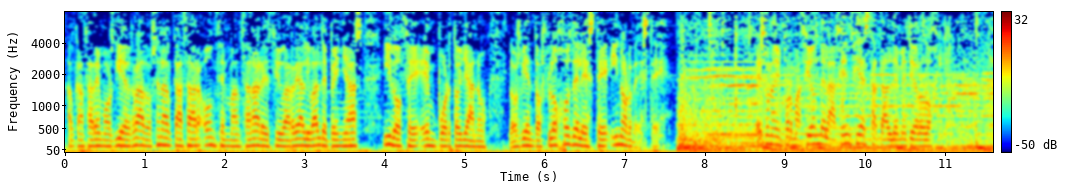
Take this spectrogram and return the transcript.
Alcanzaremos 10 grados en Alcázar, 11 en Manzanares, Ciudad Real y Valdepeñas y 12 en Puerto Llano. Los vientos flojos del este y nordeste. Es una información de la Agencia Estatal de Meteorología.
